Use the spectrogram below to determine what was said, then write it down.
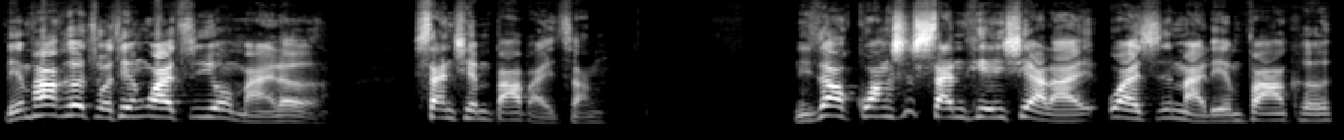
联发科昨天外资又买了三千八百张。你知道光是三天下来，外资买联发科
